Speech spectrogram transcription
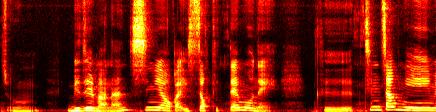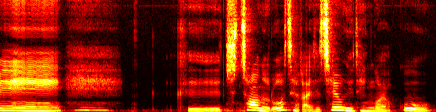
좀 믿을 만한 시니어가 있었기 때문에 그 팀장님의 그 추천으로 제가 이제 채용이 된 거였고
